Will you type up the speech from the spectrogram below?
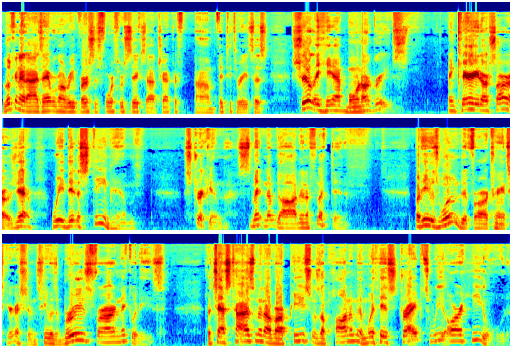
looking at Isaiah, we're going to read verses four through six out of chapter um, fifty three. It says. Surely he hath borne our griefs and carried our sorrows, yet we did esteem him stricken, smitten of God, and afflicted. But he was wounded for our transgressions, he was bruised for our iniquities. The chastisement of our peace was upon him, and with his stripes we are healed.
